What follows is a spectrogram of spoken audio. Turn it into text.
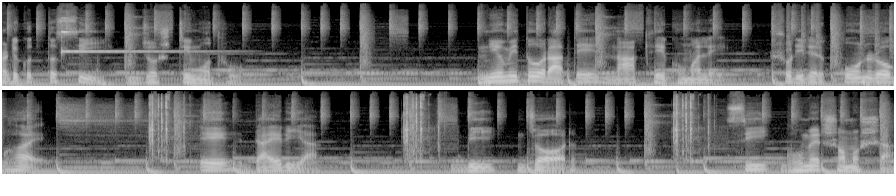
সঠিক উত্তর সি, যষ্টি মধু। নিয়মিত রাতে না খেয়ে ঘুমালে শরীরের কোন রোগ হয়? A, diarrhoea. বি, জ্বর। সি, ঘুমের সমস্যা।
